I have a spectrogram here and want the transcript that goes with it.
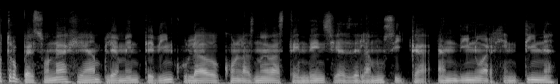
Otro personaje ampliamente vinculado con las nuevas tendencias de la música andino-argentina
